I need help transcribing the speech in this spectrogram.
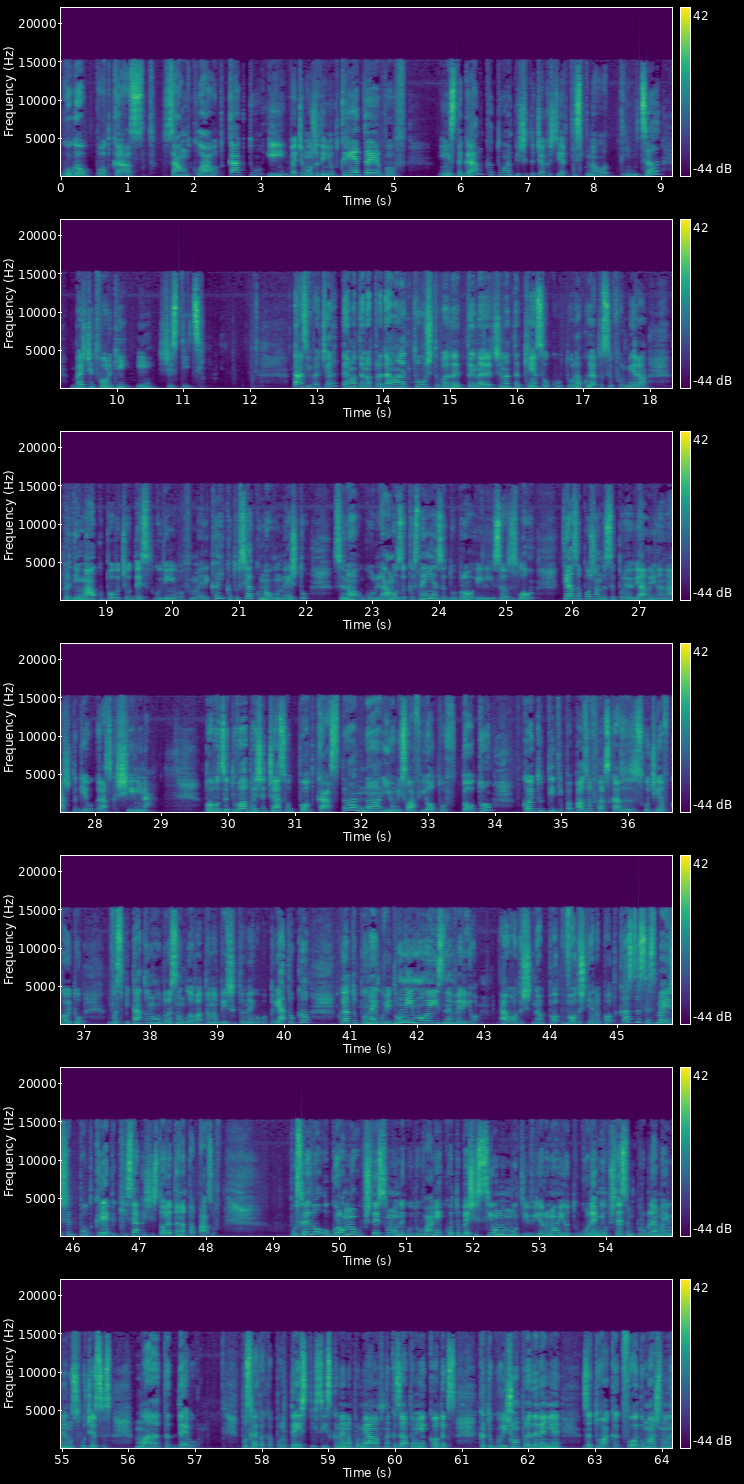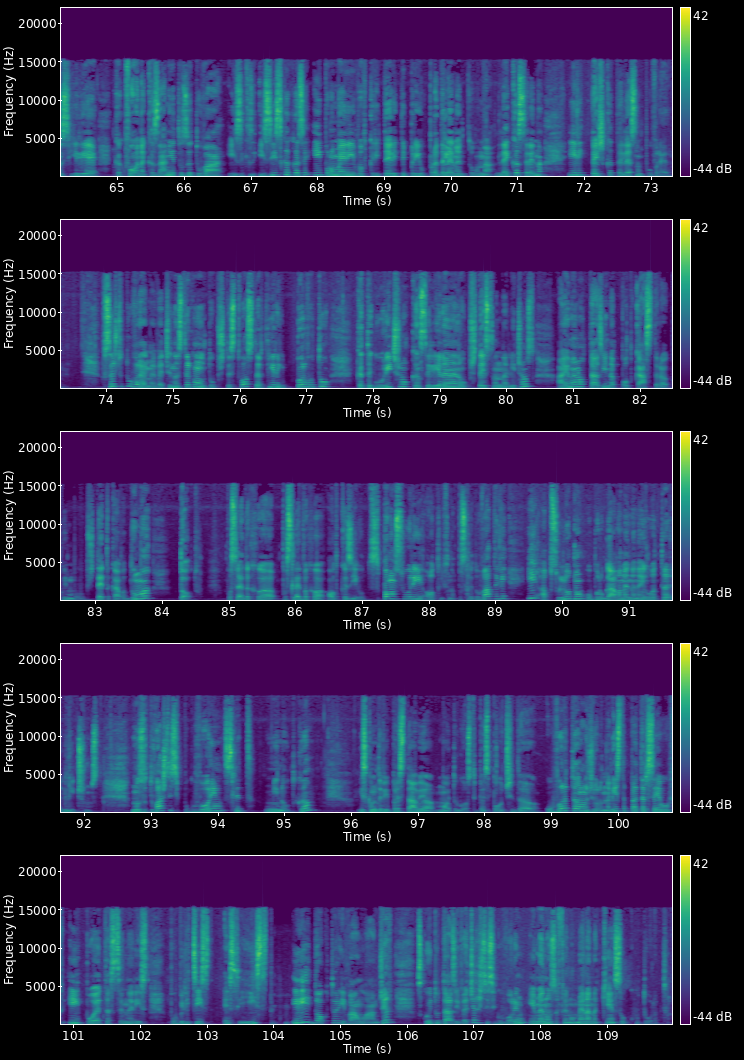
Google Podcast, SoundCloud, както и вече може да ни откриете в Инстаграм, като напишете чакащи артисти на латиница, без четворки и шестици. Тази вечер темата на предаването ще бъде те наречената кенсел култура, която се формира преди малко повече от 10 години в Америка и като всяко ново нещо, с едно голямо закъснение за добро или за зло, тя започна да се проявява и на нашата географска ширина – Повод за това беше част от подкаста на Юнислав Йотов Тото, в който Тити Папазов разказа за случая, в който възпитателно обръсна главата на бившата негова приятелка, която по негови думи му е изневерила. А водещ на, водещия на подкаста се смееше, подкрепяки сякаш историята на Папазов. Последва огромно обществено негодование, което беше силно мотивирано и от големи обществен проблем, а именно случая с младата Девора. Последваха протести с искане на промяна в наказателния кодекс, категорично определение за това какво е домашно насилие, какво е наказанието за това. Изискаха се и промени в критериите при определенето на лека, средна или тежка телесна повреда. В същото време вече настърканото общество стартира и първото категорично канцелиране на обществена личност, а именно тази на подкастера, ако има въобще такава дума, Тото. Последваха, последваха откази от спонсори, отлив на последователи и абсолютно обругаване на неговата личност. Но за това ще си поговорим след минутка. Искам да ви представя моите гости без повече да увъртам. Журналиста Петър Селов и поета, сценарист, публицист, есеист и доктор Иван Ланджев, с които тази вечер ще си говорим именно за феномена на кенсел културата.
